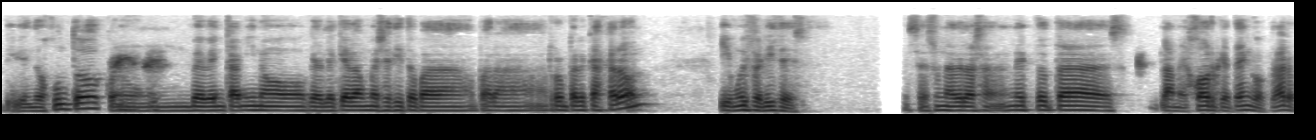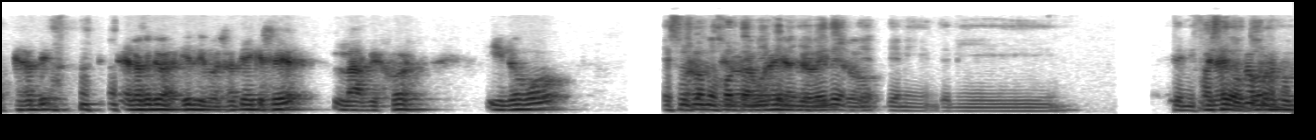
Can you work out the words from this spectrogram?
viviendo juntos, con un bebé en camino que le queda un mesecito pa- para romper el cascarón y muy felices. Esa es una de las anécdotas, la mejor que tengo, claro. Es lo que te iba a decir, digo, esa tiene que ser la mejor. Y luego, Eso es lo mejor también que me llevé de, mi, de, mi, de mi fase de autónomo.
